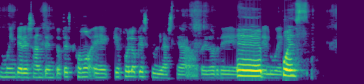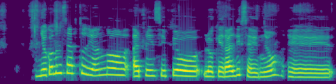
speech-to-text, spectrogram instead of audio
Muy interesante. Entonces, ¿cómo, eh, ¿qué fue lo que estudiaste alrededor de, eh, del UX? Pues yo comencé estudiando al principio lo que era el diseño. Eh,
